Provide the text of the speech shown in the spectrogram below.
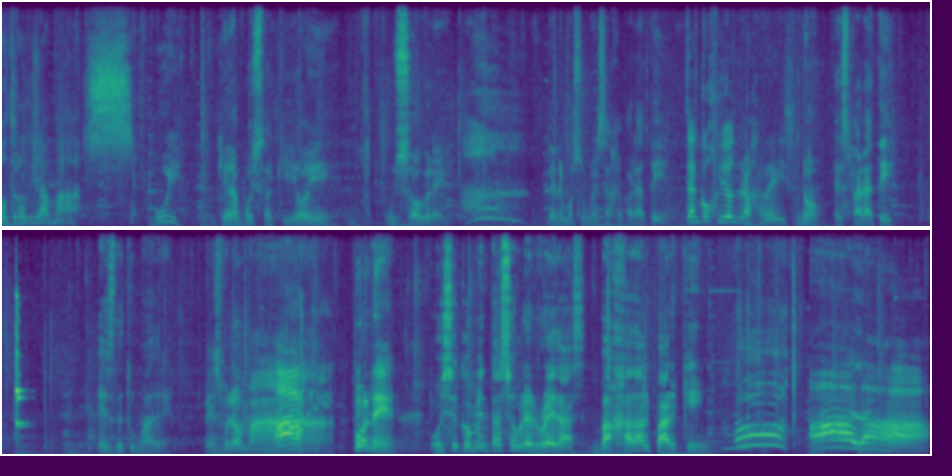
Otro día más. Uy, ¿quién ha puesto aquí hoy un sobre? Tenemos un mensaje para ti. ¿Te han cogido en Drag Race? No, es para ti. Es de tu madre. Es broma. Ah. Pone, hoy se comenta sobre ruedas, bajada al parking. ¡Hala!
